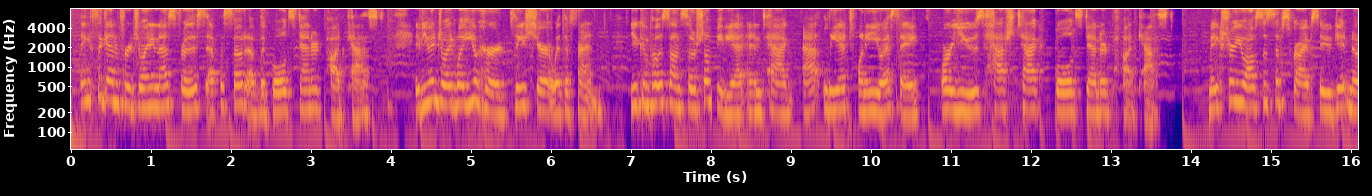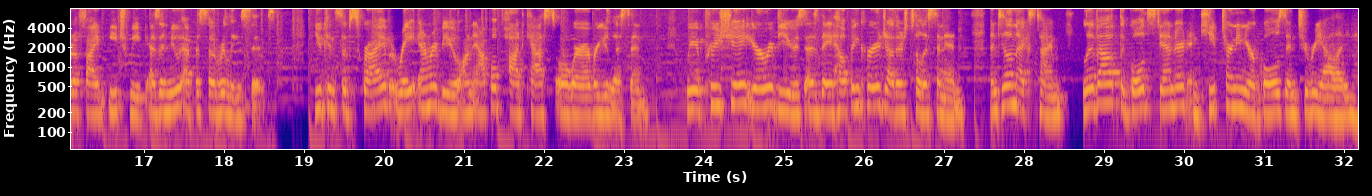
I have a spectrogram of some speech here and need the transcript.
Thanks again for joining us for this episode of the Gold Standard Podcast. If you enjoyed what you heard, please share it with a friend. You can post on social media and tag at Leah20USA or use hashtag Gold Standard Podcast. Make sure you also subscribe so you get notified each week as a new episode releases. You can subscribe, rate, and review on Apple Podcasts or wherever you listen. We appreciate your reviews as they help encourage others to listen in. Until next time, live out the gold standard and keep turning your goals into reality.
